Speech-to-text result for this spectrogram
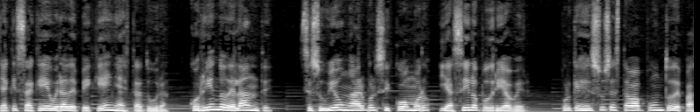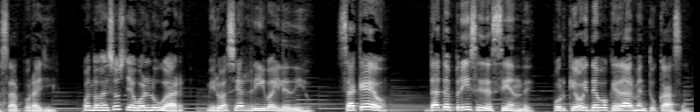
ya que Saqueo era de pequeña estatura. Corriendo delante, se subió a un árbol sicómoro y así lo podría ver, porque Jesús estaba a punto de pasar por allí. Cuando Jesús llegó al lugar, miró hacia arriba y le dijo, Saqueo, date prisa y desciende, porque hoy debo quedarme en tu casa.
